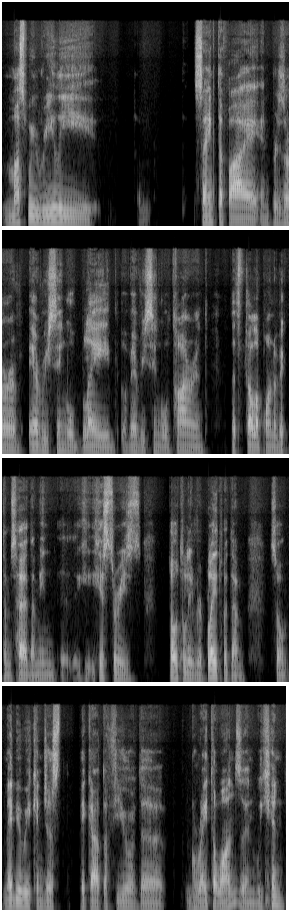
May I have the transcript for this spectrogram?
must we really sanctify and preserve every single blade of every single tyrant that fell upon a victim's head. I mean, uh, history is totally replete with them. So maybe we can just pick out a few of the greater ones and we can,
